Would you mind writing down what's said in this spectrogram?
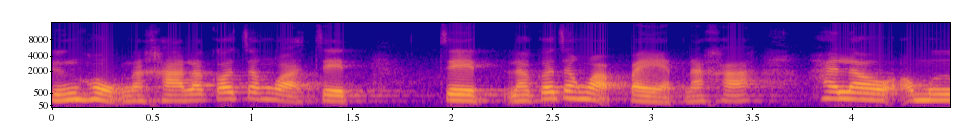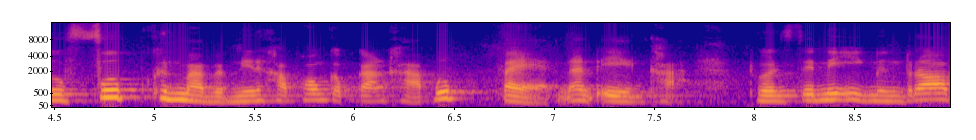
ถึงหกนะคะ แล้วก็จังหวะเจ็ดเจ็ดแล้วก็จังหวะแปดนะคะ ให้เราเอามือฟึบขึ้นมาแบบนี้นะคะ พร้อมกับกางขาปุ๊บแปดนั่นเองค่ะ ทวนเซตนี้อีกหนึ่งรอบ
